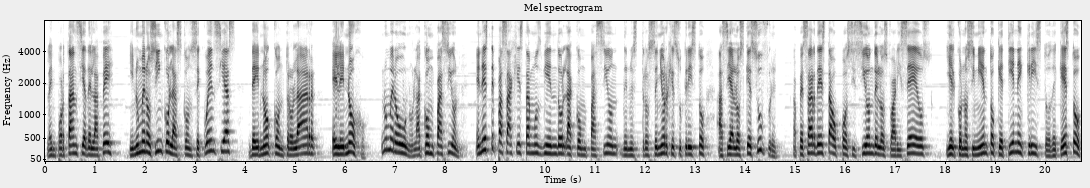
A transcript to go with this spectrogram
la importancia de la fe. Y número cinco, las consecuencias de no controlar el enojo. Número uno, la compasión. En este pasaje estamos viendo la compasión de nuestro Señor Jesucristo hacia los que sufren. A pesar de esta oposición de los fariseos y el conocimiento que tiene Cristo de que esto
